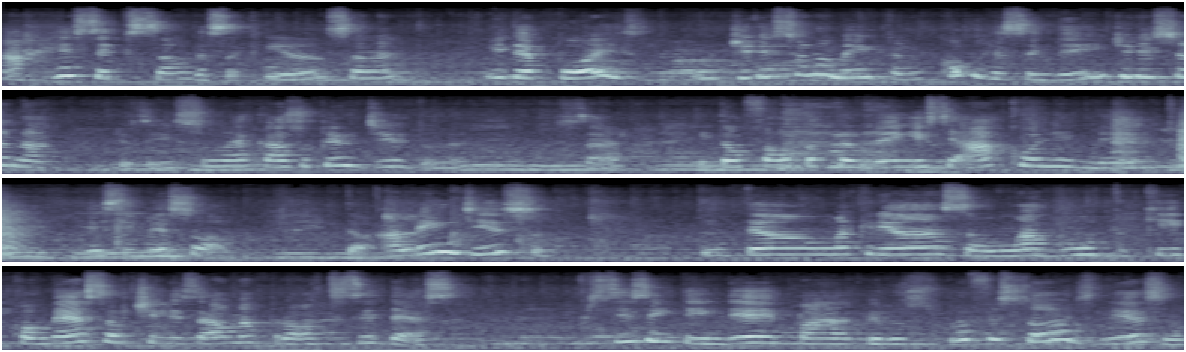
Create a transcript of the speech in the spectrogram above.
a recepção dessa criança, né? E depois o direcionamento, né? como receber e direcionar. Isso não é caso perdido, né? Certo? Então falta também esse acolhimento desse pessoal. Então, além disso, então uma criança, um adulto que começa a utilizar uma prótese dessa, precisa entender para, pelos professores mesmo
